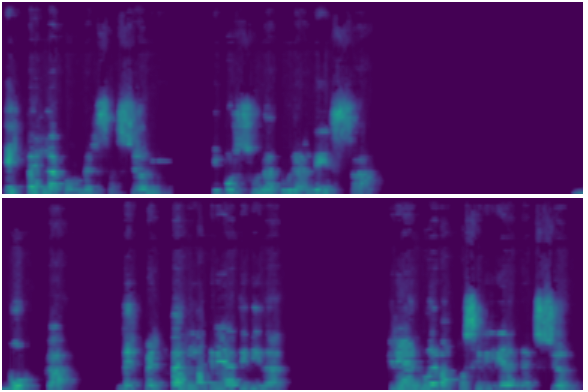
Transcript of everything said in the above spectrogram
Esta es la conversación que por su naturaleza busca despertar la creatividad, crea nuevas posibilidades de acción.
